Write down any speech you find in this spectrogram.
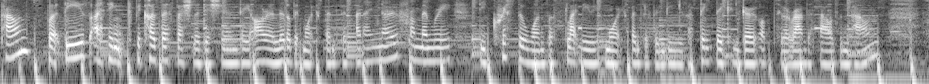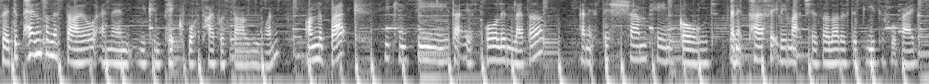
pounds but these I think because they're special edition they are a little bit more expensive. And I know from memory the crystal ones are slightly more expensive than these. I think they can go up to around a thousand pounds. So it depends on the style and then you can pick what type of style you want. On the back you can see that it's all in leather and it's this champagne gold and it perfectly matches a lot of the beautiful bags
